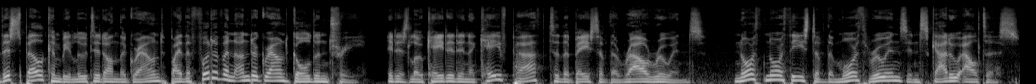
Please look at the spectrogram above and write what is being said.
This spell can be looted on the ground by the foot of an underground golden tree. It is located in a cave path to the base of the Rauh ruins, north-northeast of the Morth ruins in Scadu Altus.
